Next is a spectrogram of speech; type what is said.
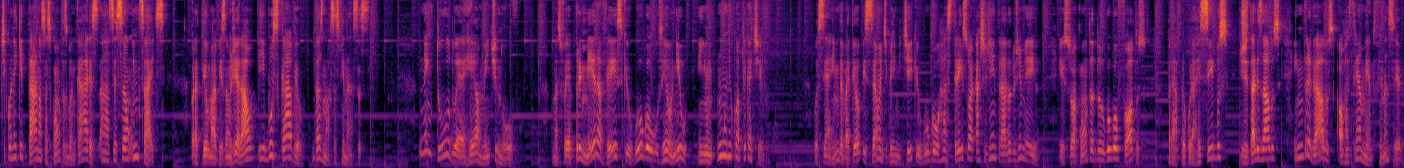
de conectar nossas contas bancárias à seção Insights, para ter uma visão geral e buscável das nossas finanças. Nem tudo é realmente novo mas foi a primeira vez que o Google os reuniu em um único aplicativo. Você ainda vai ter a opção de permitir que o Google rastreie sua caixa de entrada do Gmail e sua conta do Google Fotos para procurar recibos, digitalizá-los e entregá-los ao rastreamento financeiro.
